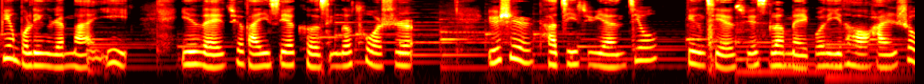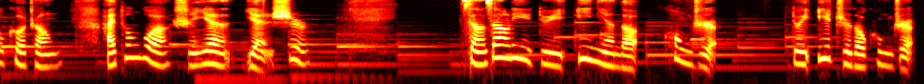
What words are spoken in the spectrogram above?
并不令人满意，因为缺乏一些可行的措施。于是他继续研究，并且学习了美国的一套函授课程，还通过实验演示想象力对意念的控制，对意志的控制。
